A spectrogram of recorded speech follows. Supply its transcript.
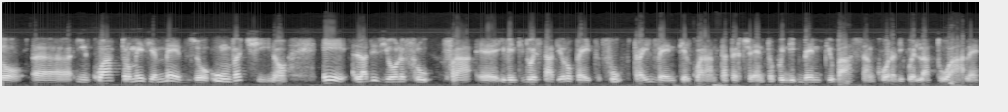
prodotto eh, in quattro mesi e mezzo un vaccino e l'adesione fu fra eh, i 22 stati europei fu tra il 20 e il 40%, quindi ben più bassa ancora di quella attuale.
